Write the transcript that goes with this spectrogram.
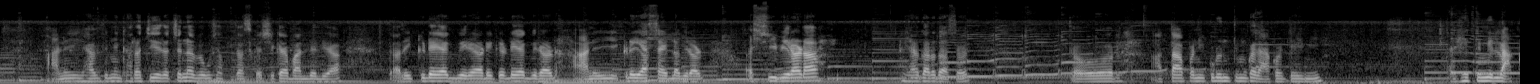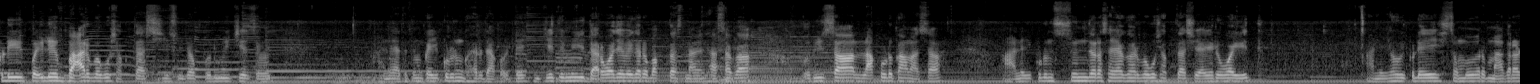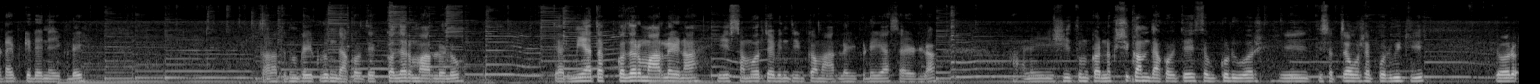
आणि ह्या तुम्ही घराची रचना बघू शकतास कशी काय बांधलेली आहे तर इकडे एक बिराड इकडे एक बिराड आणि इकडे या साईडला बिराड अशी बिराडा ह्या घरात असत. तर आता आपण इकडून तुमका दाखवते मी. हे तुम्ही लाकडी पहिले बार बघू शकता हे सुद्धा पूर्वीचेच आहेत. आणि आता तुमका इकडून घर दाखवते. जे तुम्ही दरवाजे वगैरे बघताच ना हा सगळा पूर्वीचा लाकूड काम असा. आणि इकडून सुंदर असा या घर बघू शकता असे हिरवाईत आणि हो इकडे समोर मागरा टाईप केल्याने इकडे. तर आता तुमका इकडून दाखवते कलर मारलेलो. तर मी आता कलर मारलंय ना हे समोरच्या भिंतीत का मारलं इकडे या साईडला आणि ही तुमका नक्षीकाम दाखवते चौकडीवर ही ती सतरा वर्षापूर्वीची तर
